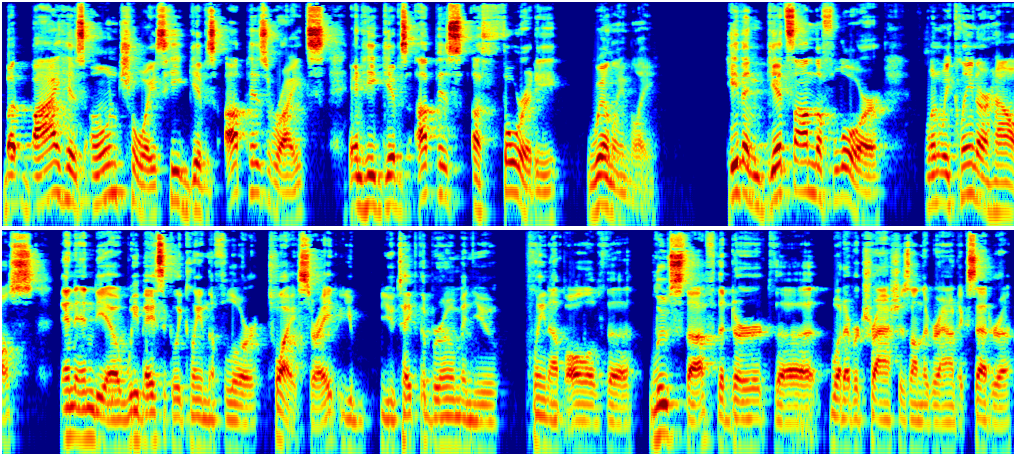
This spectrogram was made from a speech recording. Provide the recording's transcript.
but by his own choice, he gives up his rights and he gives up his authority willingly. He then gets on the floor. When we clean our house, in India, we basically clean the floor twice, right? You you take the broom and you clean up all of the loose stuff, the dirt, the whatever trash is on the ground, etc.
